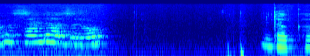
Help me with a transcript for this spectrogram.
Abi sen de hazır ol. Bir dakika.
